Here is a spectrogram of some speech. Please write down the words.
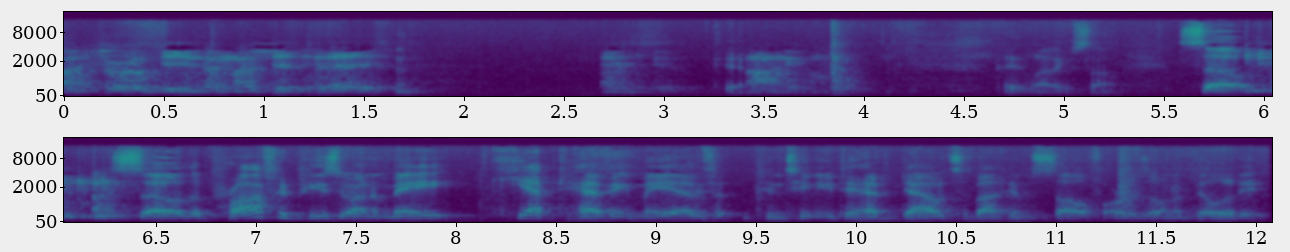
Pastor will be in the masjid today. Thank you. Okay. Okay, So, so the prophet peace be upon him may kept having may have continued to have doubts about himself or his own ability.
